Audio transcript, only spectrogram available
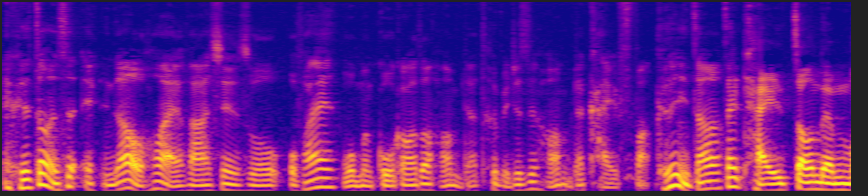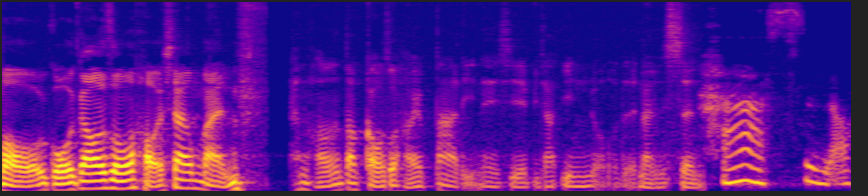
哎，可是重点是，哎，你知道我后来发现说，我发现我们国高中好像比较特别，就是好像比较开放。可是你知道，在台中的某国高中好像蛮，他们好像到高中还会霸凌那些比较阴柔的男生。哈，是哦。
